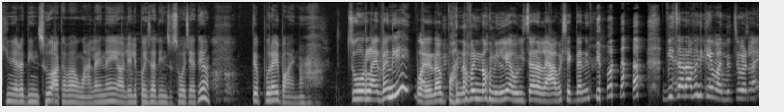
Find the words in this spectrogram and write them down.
किनेर दिन्छु अथवा उहाँलाई नै अलिअलि पैसा दिन्छु सोचेको थियो। त्यो पुरै भएन। चोरलाई पनि भनेर भन्न पनि नमिल्ने अब बिचरालाई आवश्यकता नै थियो बिचरा पनि के भन्नु चोरलाई?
